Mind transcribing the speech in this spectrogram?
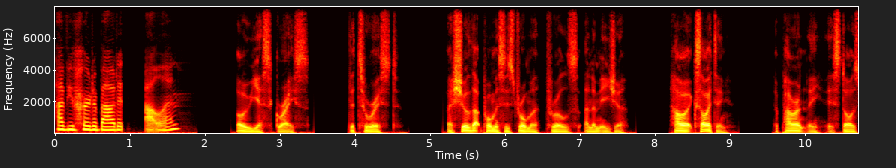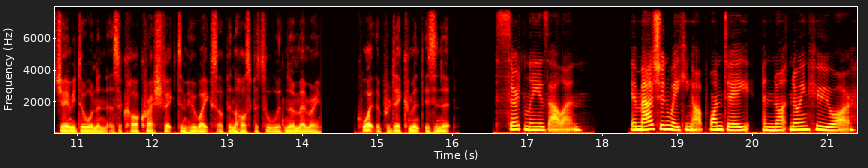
Have you heard about it, Alan? Oh, yes, Grace. The Tourist. A show that promises drama, thrills, and amnesia. How exciting! Apparently, it stars Jamie Dornan as a car crash victim who wakes up in the hospital with no memory. Quite the predicament, isn't it? Certainly is, Alan. Imagine waking up one day and not knowing who you are.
